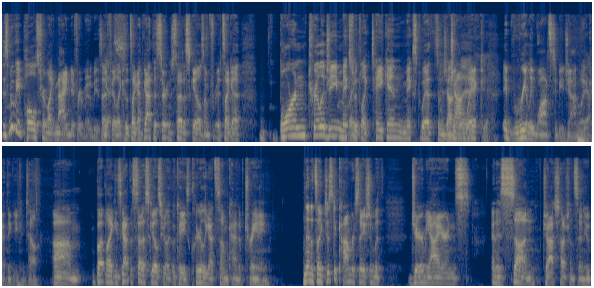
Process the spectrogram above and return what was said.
This movie pulls from like nine different movies. I Yes. feel like it's like I've got this certain set of skills. I'm it's like a Bourne trilogy mixed Like- with like Taken mixed with Some John Wick. Wick, yeah. It really wants to be John Wick. Yeah. I think you can tell. Um, but like he's got the set of skills. So you're like, okay, he's clearly got some kind of training. And then it's like just a conversation with Jeremy Irons and his son, Josh Hutcherson, who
